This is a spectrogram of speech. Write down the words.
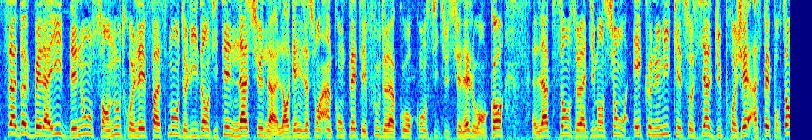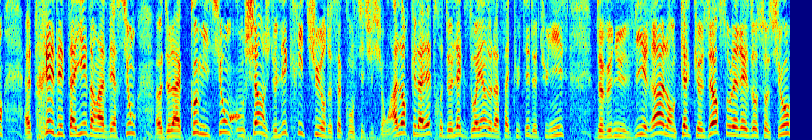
Sadok Belaïd dénonce en outre l'effacement de l'identité nationale, l'organisation incomplète et floue de la Cour constitutionnelle ou encore l'absence de la dimension économique et sociale du projet, aspect pourtant très détaillé dans la version de la commission en charge de l'écriture de cette constitution. Alors que la lettre de l'ex-doyen de la faculté de Tunis, devenue virale en quelques heures sur les réseaux sociaux,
